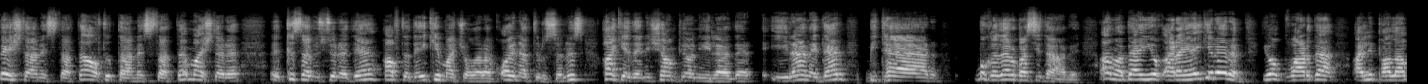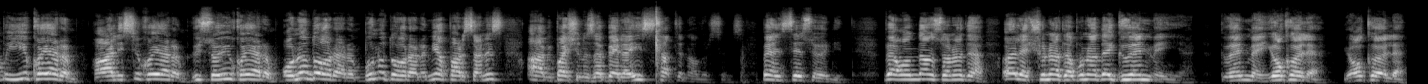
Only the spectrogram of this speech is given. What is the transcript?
5 tane statta 6 tane statta maçları e, kısa bir sürede haftada 2 maç olarak oynatırsınız. Hak edeni şampiyon ilan eder, ilan eder biter. Bu kadar basit abi. Ama ben yok araya girerim. Yok Varda Ali Palabı'yı koyarım. Halis'i koyarım. Hüso'yu koyarım. Onu doğrarım. Bunu doğrarım yaparsanız abi başınıza belayı satın alırsınız. Ben size söyleyeyim. Ve ondan sonra da öyle şuna da buna da güvenmeyin yani. Güvenmeyin. Yok öyle. Yok öyle.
